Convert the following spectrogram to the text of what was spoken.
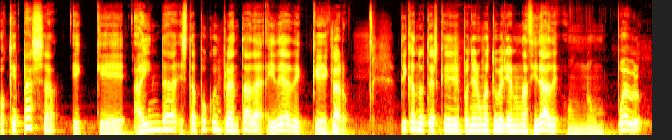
O que pasa é que aínda está pouco implantada a idea de que, claro, ti cando tes que poñer unha tubería nunha cidade, un, un pueblo,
